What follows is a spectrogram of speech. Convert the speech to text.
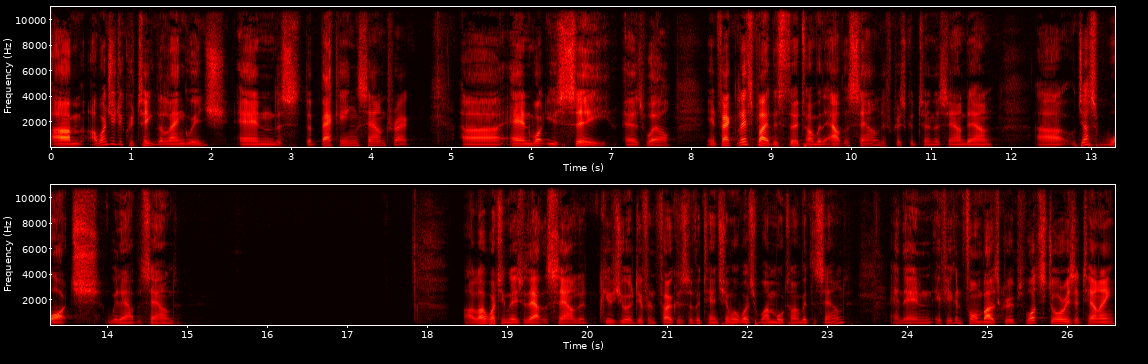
Um, I want you to critique the language and the, the backing soundtrack. uh, and what you see as well. In fact, let's play it this third time without the sound. If Chris could turn the sound down. Uh, just watch without the sound. I like watching these without the sound. It gives you a different focus of attention. We'll watch it one more time with the sound. And then, if you can form buzz groups, what story is it telling?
